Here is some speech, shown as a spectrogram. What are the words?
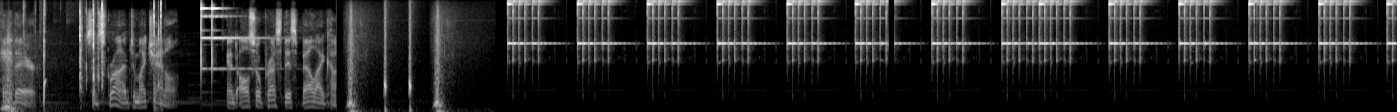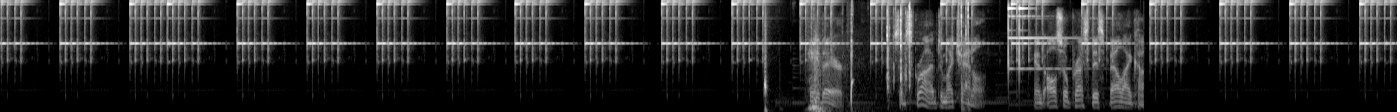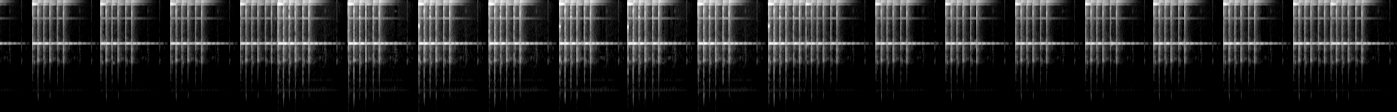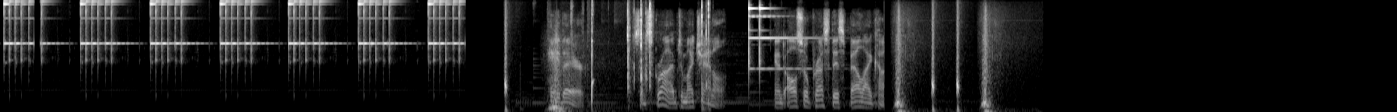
Hey there. Subscribe to my channel. And also press this bell icon. There. Subscribe to my channel. And also press this bell icon. Hey there. Subscribe to my channel. And also press this bell icon.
